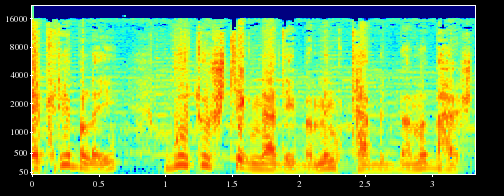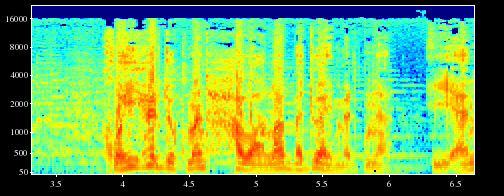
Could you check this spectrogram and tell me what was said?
دەکرێ بڵێ بۆ تۆ شتێک نادەی بە من تابت بەمە بەهشت خۆی هەردووکمان حواڵە بە دوای مردە یەن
